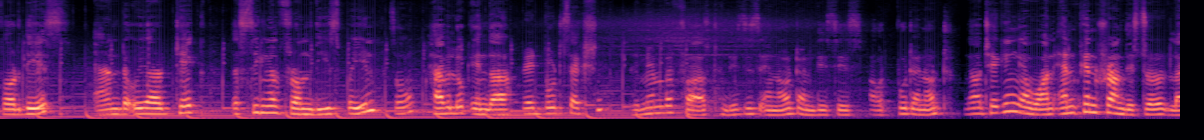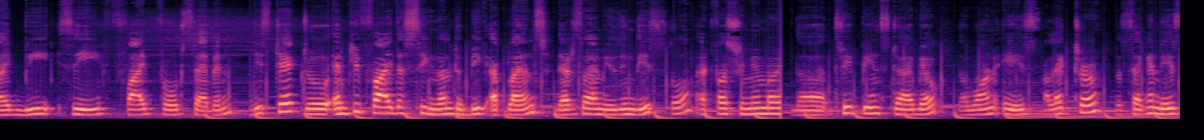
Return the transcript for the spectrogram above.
for this. And we are take the signal from this pin. So have a look in the breadboard section remember first this is anode and this is output anode now taking a one npn transistor like bc547 this take to amplify the signal to big appliance. That's why i'm using this. So at first remember the three pins diagram the one is collector the second is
